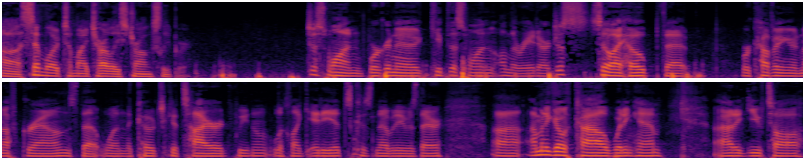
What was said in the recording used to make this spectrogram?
uh, similar to my Charlie Strong sleeper. Just one. We're gonna keep this one on the radar, just so I hope that we're covering enough grounds that when the coach gets hired, we don't look like idiots because nobody was there. Uh, I'm gonna go with Kyle Whittingham out of Utah.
